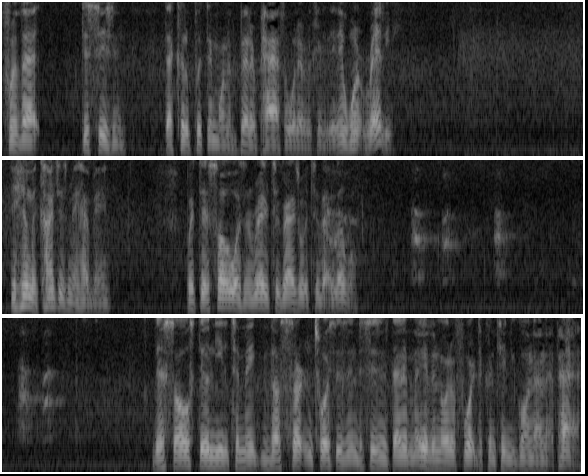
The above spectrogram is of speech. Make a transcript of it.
for that decision that could have put them on a better path or whatever. They weren't ready. The human conscience may have been, but their soul wasn't ready to graduate to that level. Their soul still needed to make the certain choices and decisions that it made in order for it to continue going down that path.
